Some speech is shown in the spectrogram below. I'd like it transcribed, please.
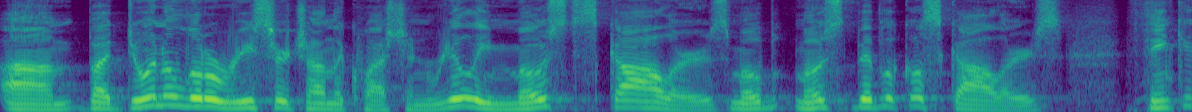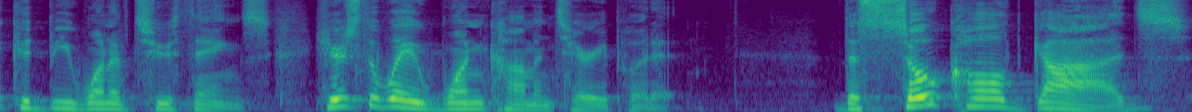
Um, but doing a little research on the question, really, most scholars, mo- most biblical scholars, think it could be one of two things. Here's the way one commentary put it The so called gods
